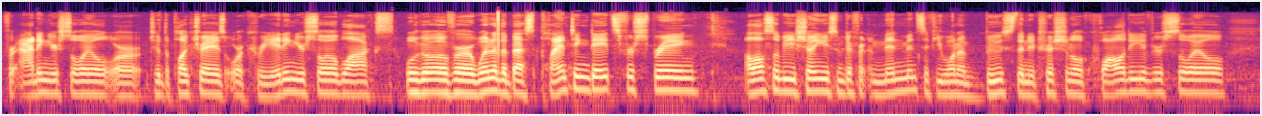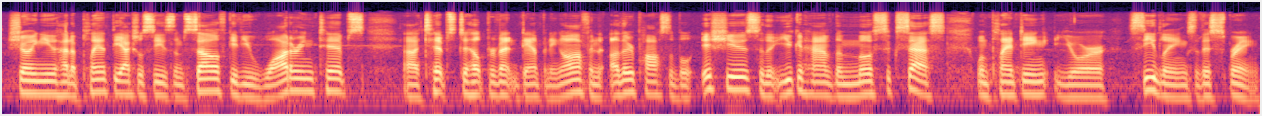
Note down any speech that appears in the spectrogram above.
for adding your soil or to the plug trays or creating your soil blocks. We'll go over when are the best planting dates for spring, I'll also be showing you some different amendments if you want to boost the nutritional quality of your soil, showing you how to plant the actual seeds themselves, give you watering tips, uh, tips to help prevent dampening off and other possible issues so that you can have the most success when planting your seedlings this spring.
